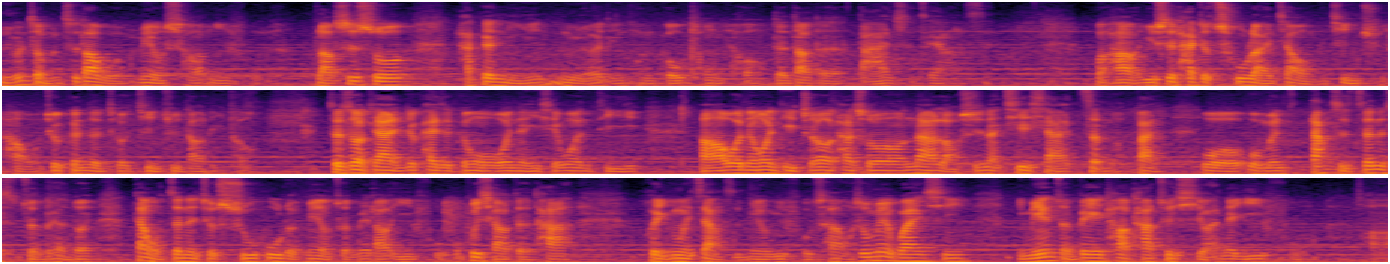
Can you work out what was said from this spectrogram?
你们怎么知道我没有烧衣服呢？”老师说，他跟你女儿灵魂沟通以后得到的答案是这样子。我好，于是他就出来叫我们进去，好，我就跟着就进去到里头。这时候家人就开始跟我问了一些问题，然后问了问题之后，他说：“那老师，那接下来怎么办？”我我们当时真的是准备很多，但我真的就疏忽了，没有准备到衣服，我不晓得他。会因为这样子没有衣服穿，我说没有关系，你明天准备一套他最喜欢的衣服，啊，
